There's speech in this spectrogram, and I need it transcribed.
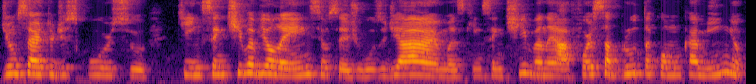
de um certo discurso que incentiva a violência, ou seja, o uso de armas, que incentiva né, a força bruta como um caminho,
